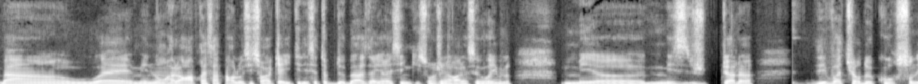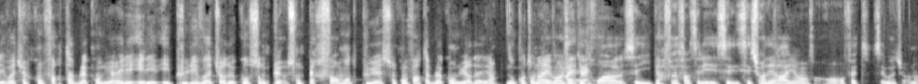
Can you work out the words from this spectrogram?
Ben ouais, mais non. Alors après, ça parle aussi sur la qualité des setups de base d'iRacing qui sont en général assez horribles. Mais euh, mais je- tu là, les voitures de course sont des voitures confortables à conduire. Et, les- et les- et plus les voitures de course sont, sont performantes, plus elles sont confortables à conduire d'ailleurs. Donc quand on arrive en Ouais, GT3, euh, c'est hyper, enfin c'est sur des rails hein, en, en fait ces voitures-là.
